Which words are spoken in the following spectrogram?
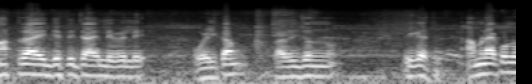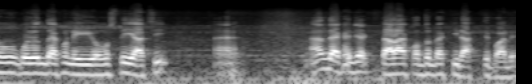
মাত্রায় যেতে চায় লেভেলে ওয়েলকাম তাদের জন্য। ঠিক আছে, আমরা এখনও পর্যন্ত এখন এই অবস্থায় আছি। হ্যাঁ হ্যাঁ দেখা যাক তারা কতটা কি রাখতে পারে।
